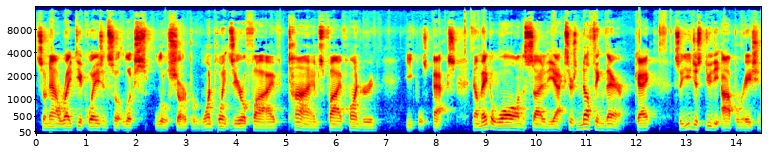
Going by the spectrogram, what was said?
So now write the equation so it looks a little sharper. 1.05 times 500 equals x. Now make a wall on the side of the x. There's nothing there, okay? So you just do the operation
